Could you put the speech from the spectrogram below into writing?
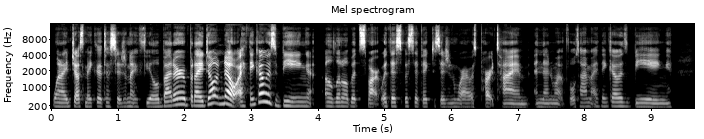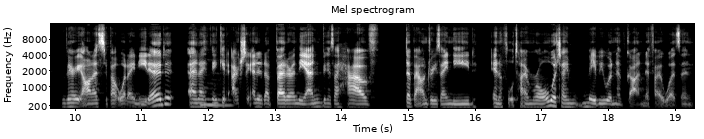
when I just make the decision, I feel better. But I don't know. I think I was being a little bit smart with this specific decision where I was part time and then went full time. I think I was being very honest about what I needed. And I think it mm. actually ended up better in the end because I have the boundaries I need in a full time role, which I maybe wouldn't have gotten if I wasn't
